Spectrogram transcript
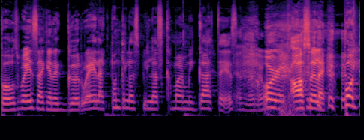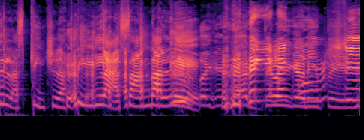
both ways, like in a good way, like ponte las pilas, come on, we got this. and then Or also like ponte las pinches pilas, ándale. like you're not doing anything.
